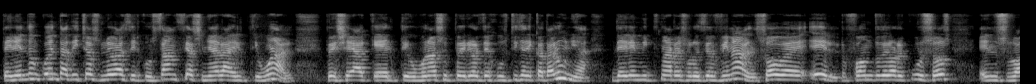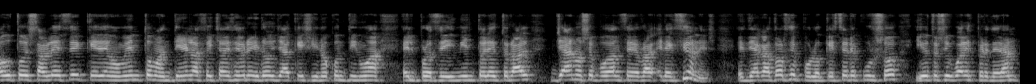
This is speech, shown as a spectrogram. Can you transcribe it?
teniendo en cuenta dichas nuevas circunstancias, señala el tribunal, pese a que el Tribunal Superior de Justicia de Cataluña debe emitir una resolución final sobre el fondo de los recursos, en su auto establece que de momento mantiene la fecha de febrero, ya que si no continúa el procedimiento electoral ya no se podrán celebrar elecciones el día 14, por lo que este recurso y otros iguales perderán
